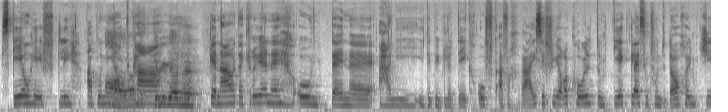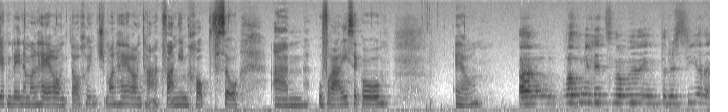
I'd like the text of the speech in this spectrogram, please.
das Geo-Heftchen abonniert. Ah, ja, das Grüne. Genau, der Grüne. Und dann äh, habe ich in der Bibliothek oft einfach Reiseführer geholt und die gelesen und gefunden, da könntest du irgendwann mal her und da könntest du mal her und habe angefangen im Kopf so ähm, auf Reisen zu gehen. Ja. Ähm, was mich jetzt noch interessieren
